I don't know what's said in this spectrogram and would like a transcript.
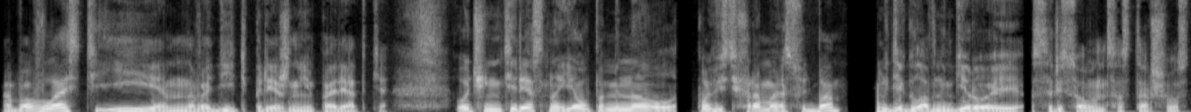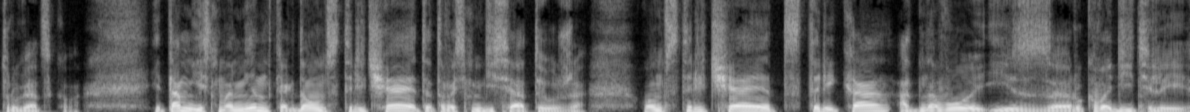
во власть и наводить прежние порядки. Очень интересно, я упоминал повесть «Хромая судьба», где главный герой срисован со старшего Стругацкого. И там есть момент, когда он встречает, это 80-й уже, он встречает старика, одного из руководителей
